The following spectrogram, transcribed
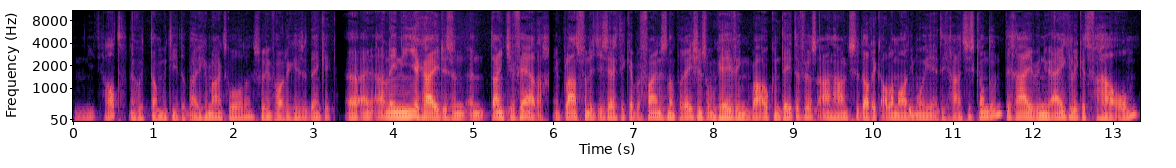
niet had. Nou goed, dan moet die erbij gemaakt worden. Zo eenvoudig is het, denk ik. Eh, en alleen hier ga je dus een, een tandje verder. In plaats van dat je zegt, ik heb een Finance and Operations omgeving waar ook een Dataverse aan hangt, zodat ik allemaal die mooie integraties kan doen. Draaien we nu eigenlijk het verhaal om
